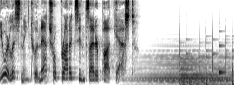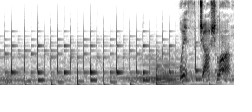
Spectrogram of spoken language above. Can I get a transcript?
You are listening to a Natural Products Insider podcast. With Josh Long,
